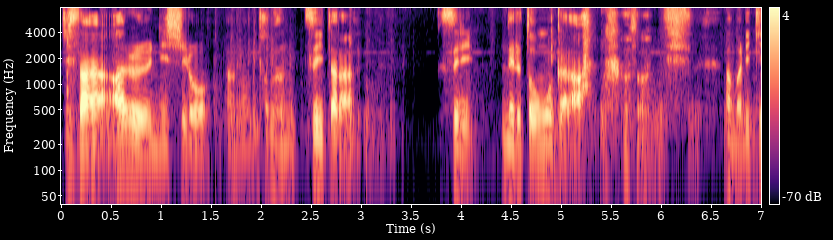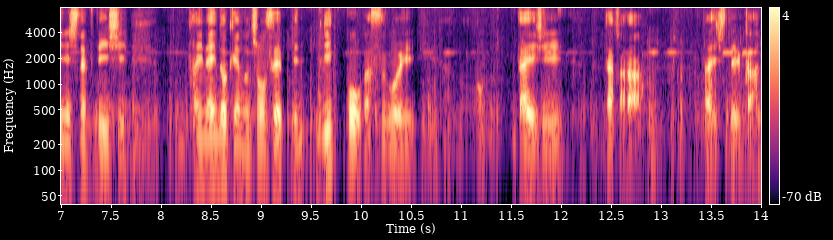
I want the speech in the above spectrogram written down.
時差あるにしろ、あの、多分着いたら薬寝ると思うから あんまり気にしなくていいし、体内時計の調整って日光がすごい大事だから、大事というか、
